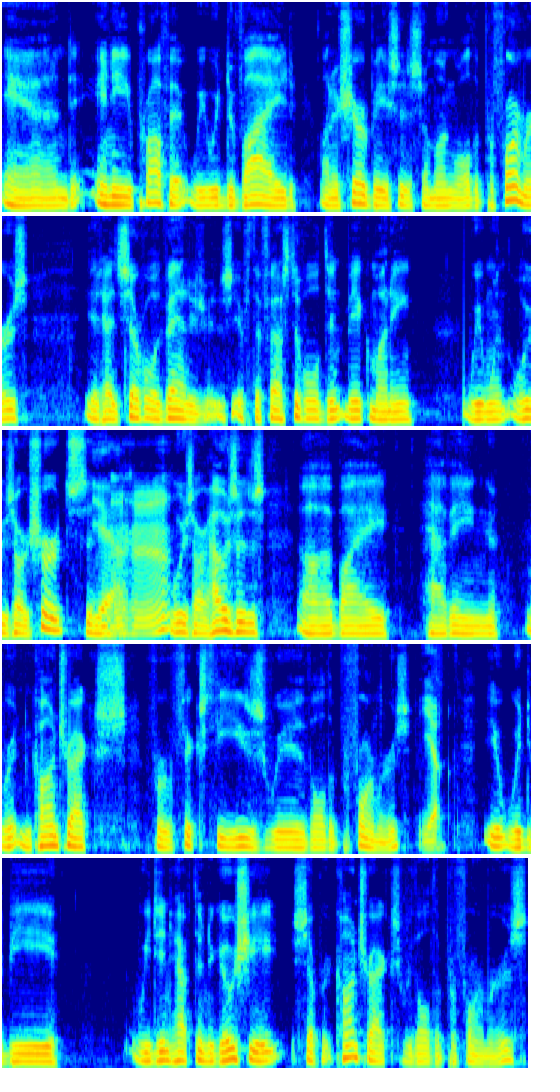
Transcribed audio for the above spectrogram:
and any profit we would divide on a share basis among all the performers, it had several advantages. If the festival didn't make money, we wouldn't lose our shirts and Yeah. lose our houses uh, by having written contracts for fixed fees with all the performers Yep. it would be we didn't have to negotiate separate contracts with all the performers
